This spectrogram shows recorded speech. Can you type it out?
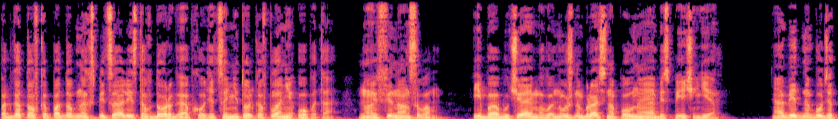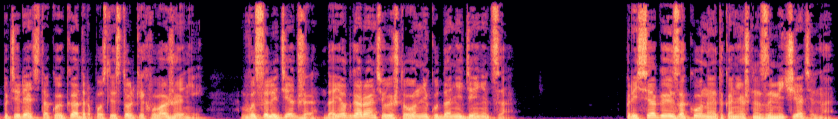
Подготовка подобных специалистов дорого обходится не только в плане опыта, но и в финансовом, ибо обучаемого нужно брать на полное обеспечение. Обидно будет потерять такой кадр после стольких вложений – Вассалитет же дает гарантию, что он никуда не денется. Присяга и законы – это, конечно, замечательно,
